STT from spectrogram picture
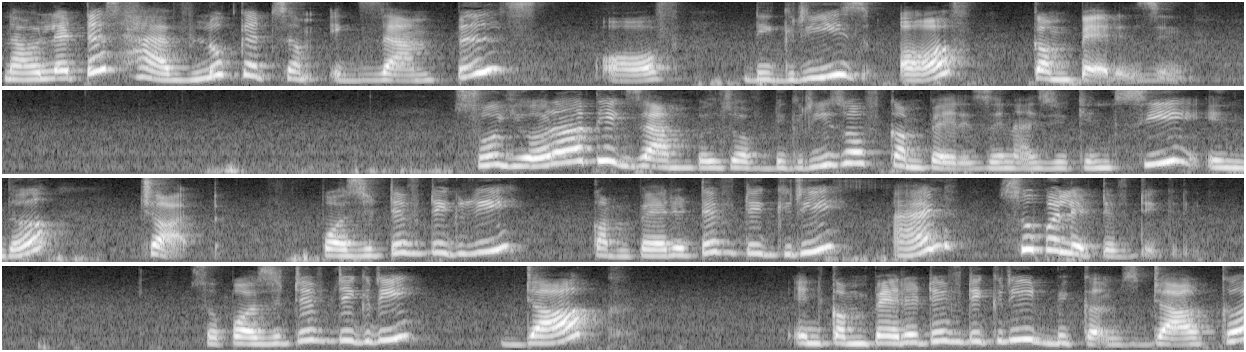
now let us have look at some examples of degrees of comparison. So here are the examples of degrees of comparison as you can see in the chart. Positive degree, comparative degree and superlative degree. So positive degree, dark, in comparative degree, it becomes darker.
